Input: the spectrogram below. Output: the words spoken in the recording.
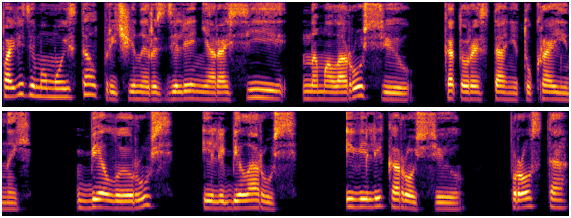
по-видимому, и стал причиной разделения России на Малороссию, которая станет Украиной, Белую Русь или Беларусь, и Великороссию, просто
